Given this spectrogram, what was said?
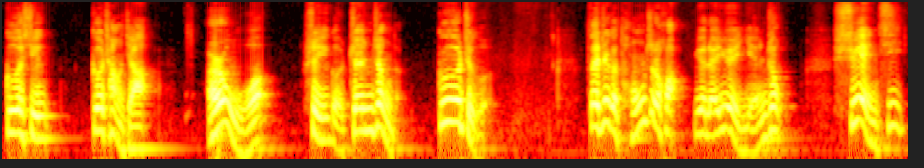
歌星、歌唱家，而我是一个真正的歌者。在这个同质化越来越严重，炫技。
